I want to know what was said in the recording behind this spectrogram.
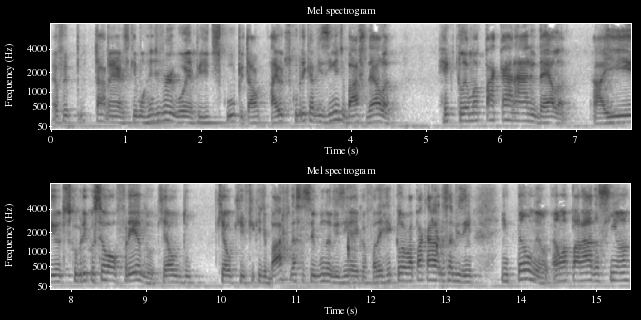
eu falei, puta merda, fiquei morrendo de vergonha, pedi desculpa e tal. Aí eu descobri que a vizinha de baixo dela reclama pra caralho dela. Aí eu descobri que o seu Alfredo, que é o do que é o que fica debaixo dessa segunda vizinha aí que eu falei, reclama pra caralho dessa vizinha. Então, meu, é uma parada assim, ó,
